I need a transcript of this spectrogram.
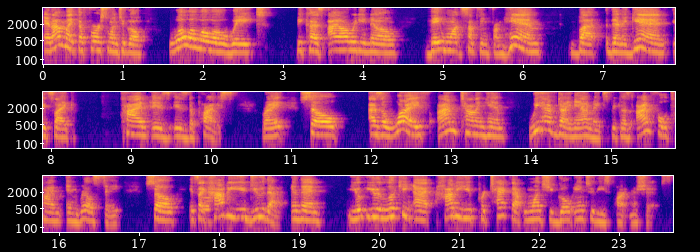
and i'm like the first one to go whoa whoa whoa whoa wait because i already know they want something from him but then again it's like time is is the price right so as a wife i'm telling him we have dynamics because I'm full time in real estate. So it's like, how do you do that? And then you're, you're looking at how do you protect that once you go into these partnerships.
